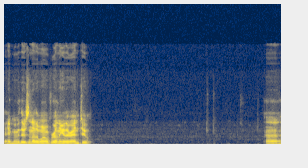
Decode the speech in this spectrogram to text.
okay, maybe there's another one over on the other end too. Uh,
